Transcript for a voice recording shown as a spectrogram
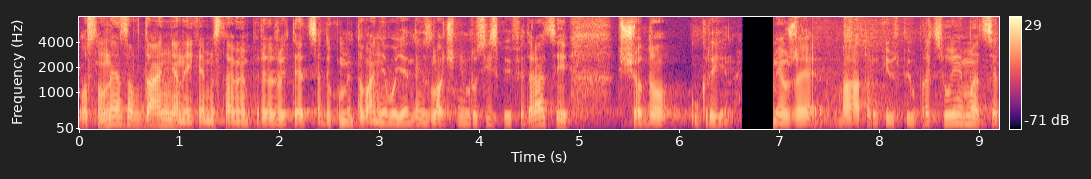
основне завдання, на яке ми ставимо пріоритет, це документування воєнних злочинів Російської Федерації щодо України. Ми вже багато років співпрацюємо. Це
